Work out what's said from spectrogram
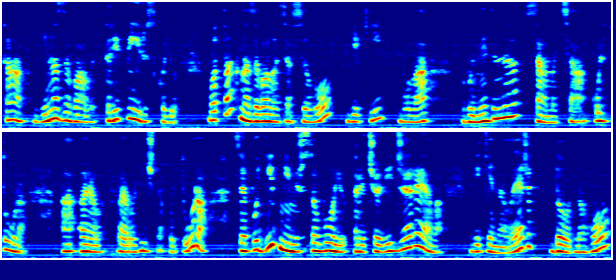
Так, її називали Трипільською, бо так називалося село, в якій була винайдена саме ця культура. А археологічна культура це подібні між собою речові джерела, які належать до одного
